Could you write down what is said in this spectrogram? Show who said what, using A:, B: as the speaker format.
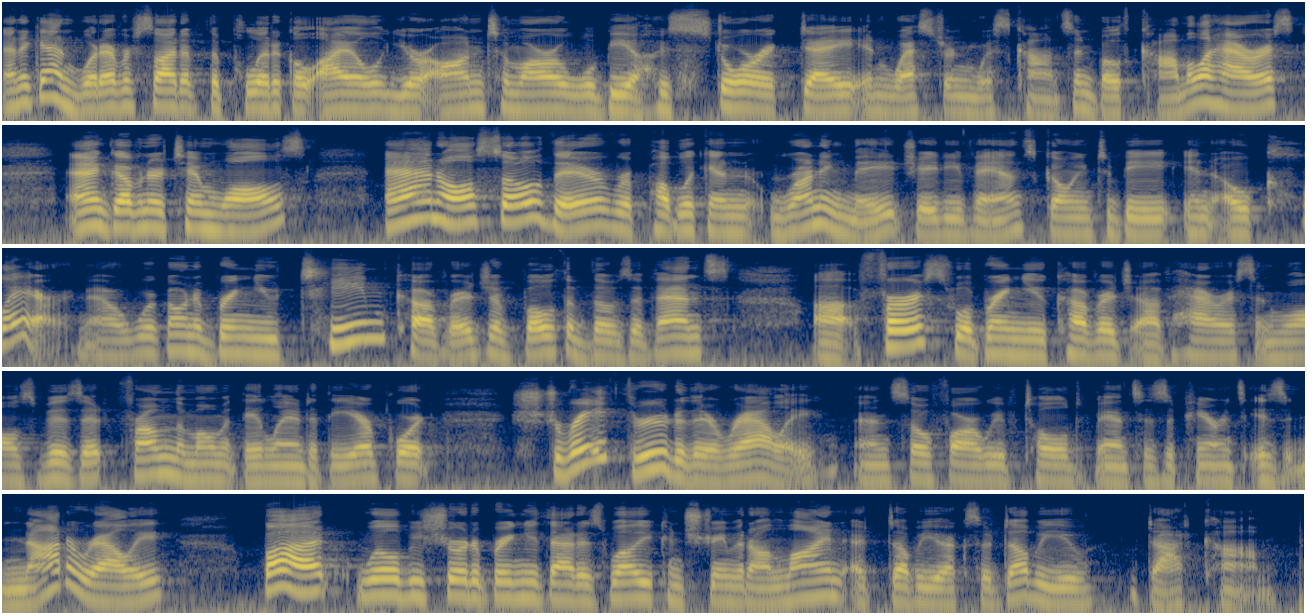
A: And again, whatever side of the political aisle you're on tomorrow will be a historic day in western Wisconsin. Both Kamala Harris and Governor Tim Walz and also their Republican running mate, J.D. Vance, going to be in Eau Claire. Now, we're going to bring you team coverage of both of those events. Uh, first, we'll bring you coverage of Harris and Walz' visit from the moment they land at the airport straight through to their rally. And so far, we've told Vance's appearance is not a rally, but we'll be sure to bring you that as well. You can stream it online at WXOW.com.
